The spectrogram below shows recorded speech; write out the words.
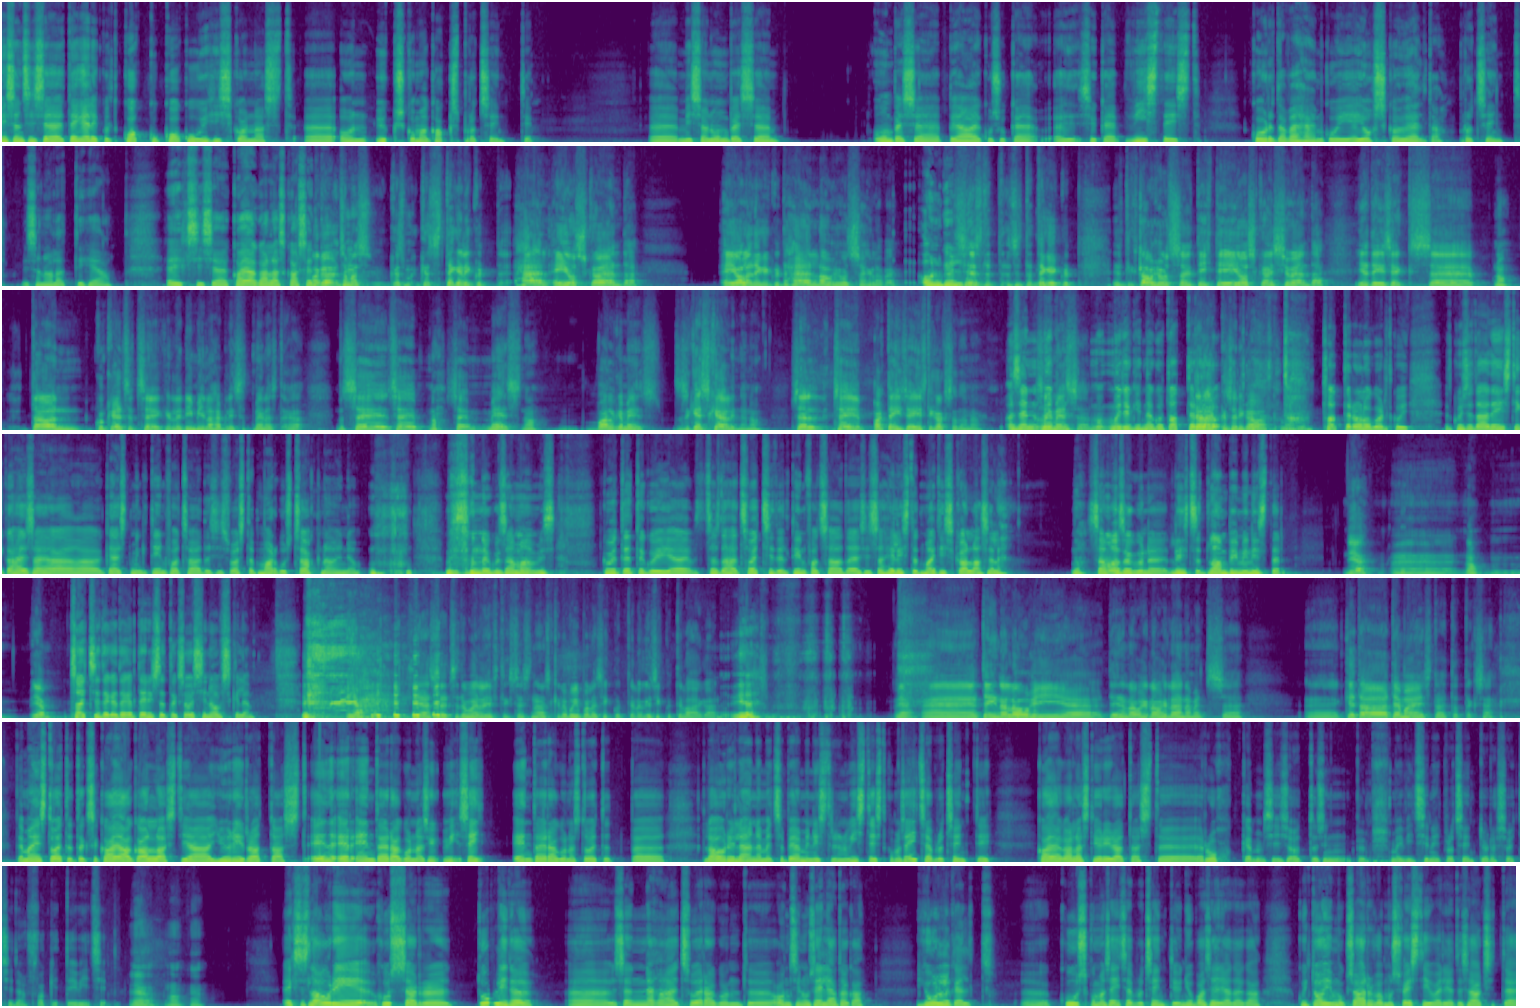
mis on siis äh, tegelikult kokku kogu ühiskonnast äh, on üks koma kaks protsenti. Äh, mis on umbes, umbes peaaegu sihuke, sihuke viisteist korda vähem, kui ei oska öelda protsent, mis on alati hea. ehk siis Kaja Kallas kakskümmend 20.... aga samas, kas, kas tegelikult hääl ei oska öelda ei ole tegelikult hääl Lauri Hussarile või? on küll. sest et, sest et tegelikult näiteks Lauri Hussar tihti ei oska asju öelda ja teiseks äh, noh, ta on konkreetselt see, kelle nimi läheb lihtsalt meelest ära. no see, see noh, see mees noh, valge mees, see keskealine noh, seal see partei, see Eesti kakssada noh see on see mees seal. muidugi nagu totter telekas oli ka vaata totter olukord, kui, et kui sa tahad Eesti kahesaja käest mingit infot saada, siis vastab Margus Tsahkna onju mis on nagu sama, mis kujuta ette, kui äh, sa tahad sotsidelt infot saada ja siis sa helistad Madis Kallasele. noh, samasugune, lihtsalt lambiminister. jah, äh, noh, jah. sotsidega tegelikult helistatakse Ossinovskile jah, jah, sotside puhul helistatakse Ossinovskile, võib-olla Sikkutil, aga Sikkutil aega on. jah. jah, äh, teine Lauri, teine Lauri, Lauri Läänemets keda tema eest toetatakse? tema eest toetatakse Kaja Kallast ja Jüri Ratast er, enda erakonnas enda erakonnas toetab äh, Lauri Läänemetsa peaministrina viisteist koma seitse protsenti, Kaja Kallast, Jüri Ratast äh, rohkem, siis ootasin, ma ei viitsi neid protsente üles otsida, fuck it, ei viitsi. jah, noh, jah. ehk siis Lauri Hussar, tubli töö. Äh, see on näha, et su erakond on sinu selja taga, julgelt kuus koma seitse protsenti on juba selja taga. kui toimuks arvamusfestival ja te saaksite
